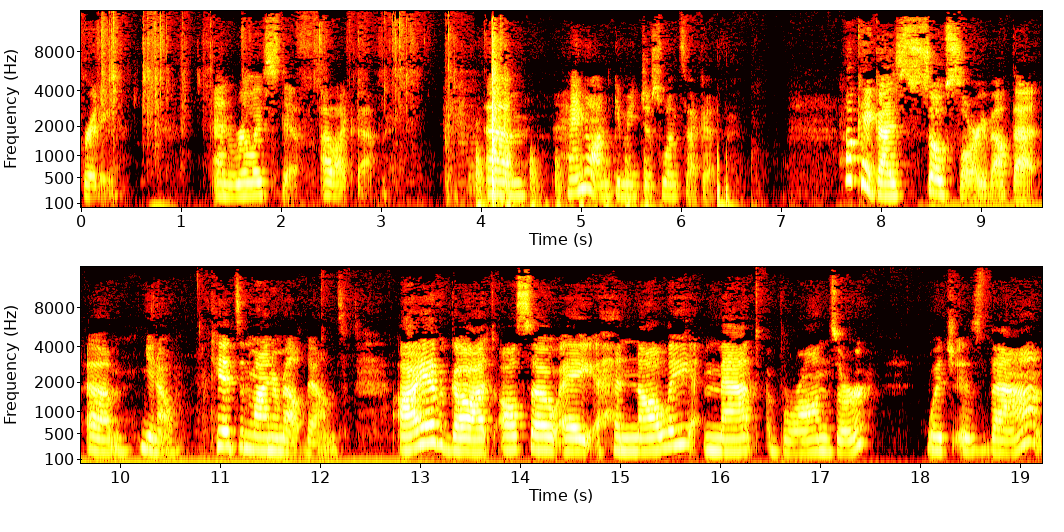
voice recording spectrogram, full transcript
pretty. And really stiff. I like that. Um, hang on. Give me just one second. Okay, guys. So sorry about that. Um, you know, kids and minor meltdowns. I have got also a Hanali Matte Bronzer, which is that.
